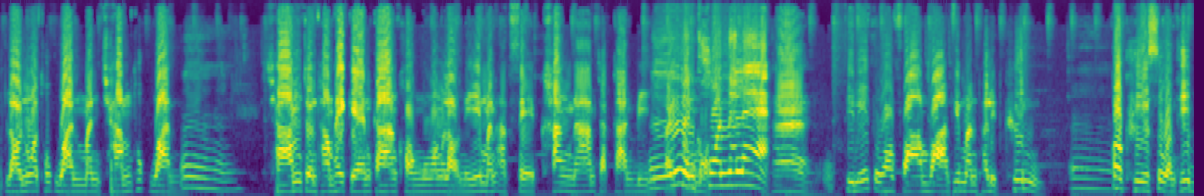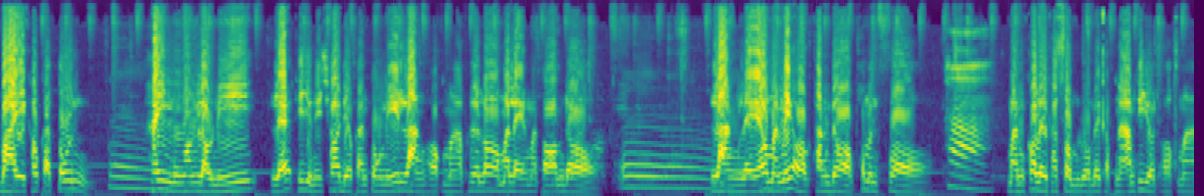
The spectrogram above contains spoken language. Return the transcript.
บเรานวดทุกวันมันช้ำทุกวัน อืมช้ำจนทำให้แกนกลางของงวงเหล่านี้มันอักเสบข้างน้ำจากการบีบอืมไปเหมืทั้อนงหมดคนนั่นแหละอ่าทีนี้ตัวความหวานที่มันผลิตขึ้น อืมก็คือส่วนที่ใบเขากระตุ้น อืมให้งวงเหล่านี้ และที่อยู่ในช่อเดียวกันตรงนี้หลั่งออกมาเพื่อล่อแมลงมาตอมดอก อืม หลั่งแล้วมันไม่ออกทางดอกเพราะมันฟอค่ะ มันก็เลยผสมรวมไปกับน้ำที่หยดออกมา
